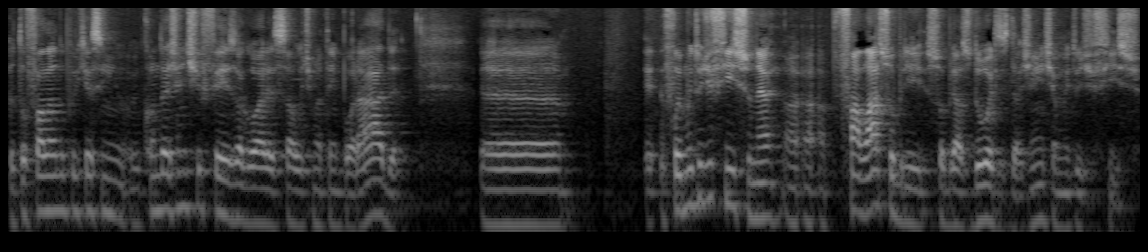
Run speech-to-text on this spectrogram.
eu estou falando porque assim, quando a gente fez agora essa última temporada, é, foi muito difícil, né? A- a falar sobre, sobre as dores da gente é muito difícil.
